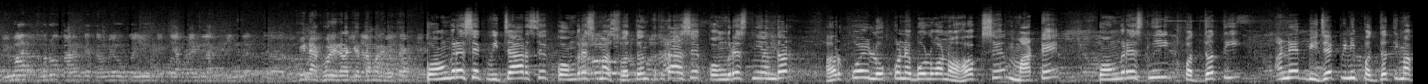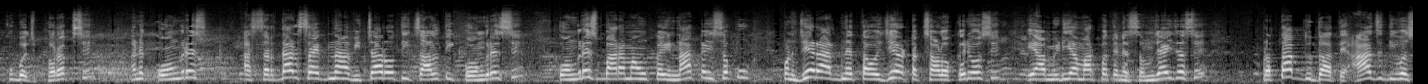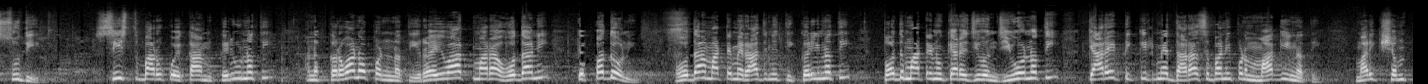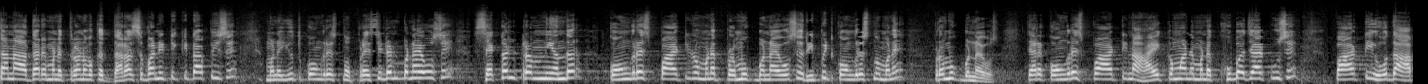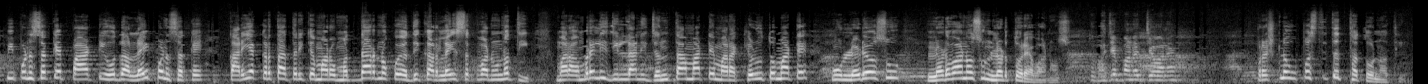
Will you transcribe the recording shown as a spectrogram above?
વિવાદ ખરો? કારણ કે તમે એવું કહ્યું કે ત્યાં કેટલાક કિન્નર- કિનાખોરી રાખે તમારી સાથે કોંગ્રેસ એક વિચાર છે કોંગ્રેસમાં સ્વતંત્રતા છે કોંગ્રેસની અંદર હર કોઈ લોકોને બોલવાનો હક છે માટે કોંગ્રેસની પદ્ધતિ અને બીજેપીની પદ્ધતિમાં ખૂબ જ ફરક છે. અને કોંગ્રેસ આ સરદાર સાહેબના વિચારોથી ચાલતી કોંગ્રેસ છે કોંગ્રેસ બારામાં હું કંઈ ના કહી શકું, પણ જે રાજનેતાઓએ જે અટકશાળો કર્યો છે, એ આ મીડિયા મારફત એને સમજાઈ જશે. પ્રતાપ દુધાતે આજ દિવસ સુધી શિસ્ત બારું કોઈ કામ કર્યું નથી અને કરવાનો પણ નથી. રહી વાત મારા હોદ્દાની કે પદોની. હોદ્દા માટે મેં રાજનીતિ કરી નથી, પદ માટેનું ક્યારેય જીવન જીવો નથી, ક્યારેય ટિકિટ મેં ધારાસભાની પણ માગી નથી. મારી ક્ષમતાના આધારે મને ત્રણ વખત ધારાસભાની ટિકિટ આપી છે. મને યુથ કોંગ્રેસનો પ્રેસિડન્ટ બનાવ્યો છે. સેકન્ડ ટર્મની અંદર કોંગ્રેસ પાર્ટીનો મને પ્રમુખ બનાવ્યો છે. રિપીટ કોંગ્રેસનો મને પ્રમુખ બનાવ્યો છે. ત્યારે કોંગ્રેસ પાર્ટીના હાઈકમાન્ડે મને ખૂબ જ આપ્યું છે. પાર્ટી હોદ્દા આપી પણ શકે પાર્ટી હોદ્દા લઈ પણ શકે. કાર્યકર્તા તરીકે મારો મતદારનો કોઈ અધિકાર લઈ શકવાનો નથી. મારા અમરેલી જિલ્લાની જનતા માટે મારા ખેડૂતો માટે હું લડ્યો છું લડવાનો છું લડતો રહેવાનો છું. તો ભાજપમાં નથી જવાના? પ્રશ્ન ઉપસ્થિત જ થતો નથી.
